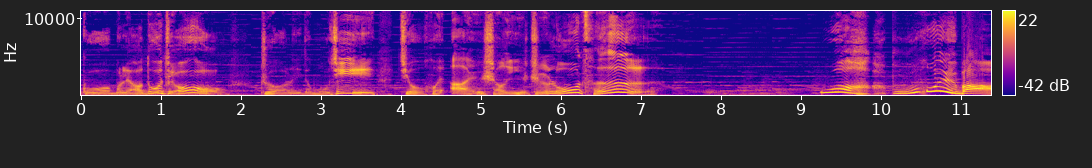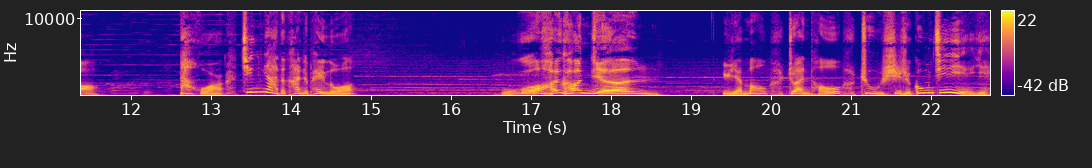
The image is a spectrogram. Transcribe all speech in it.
过不了多久，这里的母鸡就会爱上一只鸬鹚。哇，不会吧！大伙儿惊讶的看着佩罗。我还看见，预言猫转头注视着公鸡爷爷。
